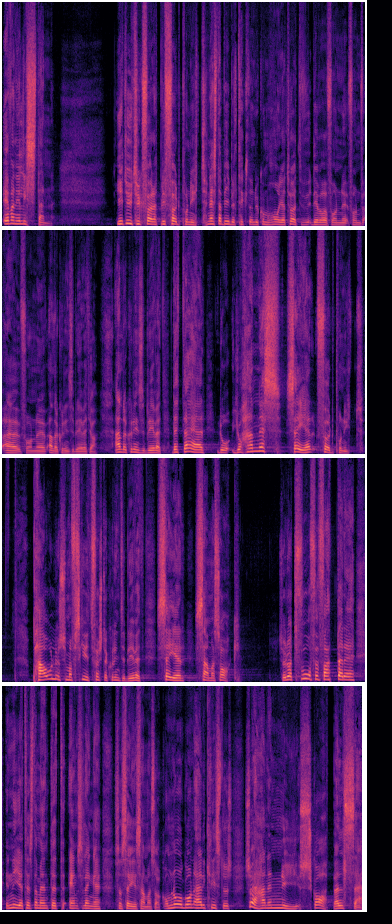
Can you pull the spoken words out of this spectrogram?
evangelisten Ge ett uttryck för att bli född på nytt. Nästa bibeltext om du kommer ihåg, jag tror att det var från, från, äh, från eh, andra Korinthierbrevet. Ja. Andra Korinthierbrevet. Detta är då Johannes säger född på nytt. Paulus som har skrivit första Korinthierbrevet säger samma sak. Så du har två författare i Nya Testamentet än så länge som säger samma sak. Om någon är i Kristus så är han en ny skapelse.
